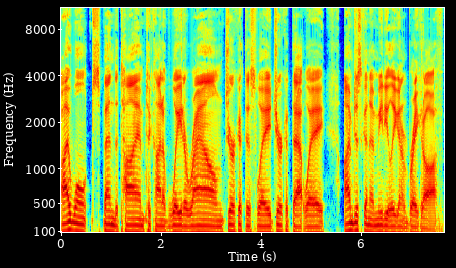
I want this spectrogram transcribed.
I won't spend the time to kind of wait around, jerk it this way, jerk it that way. I'm just going to immediately going to break it off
